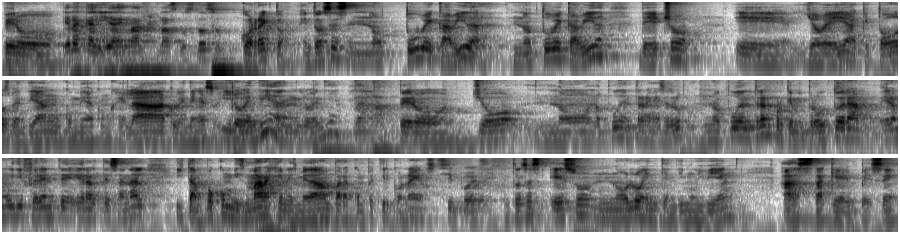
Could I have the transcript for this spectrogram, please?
pero... Era calidad y más, más costoso. Correcto, entonces no tuve cabida, no tuve cabida. De hecho, eh, yo veía que todos vendían comida congelada, que vendían eso, y lo vendían, lo vendían. Pero yo no, no, pude entrar en ese grupo, no pude entrar porque mi producto era, era muy diferente, era artesanal, y tampoco mis márgenes me daban para competir con ellos. Sí, pues. Entonces eso no lo entendí muy bien hasta que empecé.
